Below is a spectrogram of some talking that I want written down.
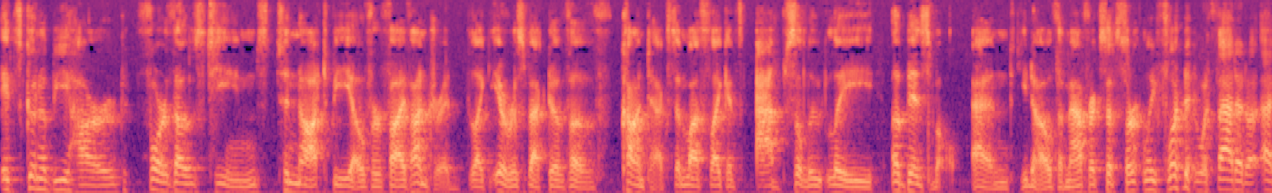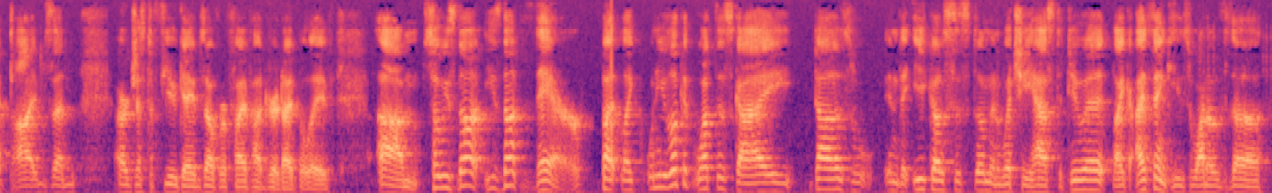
it's going to be hard for those teams to not be over 500, like irrespective of context, unless like it's absolutely abysmal. And you know, the Mavericks have certainly flirted with that at, at times, and are just a few games over 500, I believe. Um, so he's not he's not there. But like when you look at what this guy does in the ecosystem in which he has to do it, like I think he's one of the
